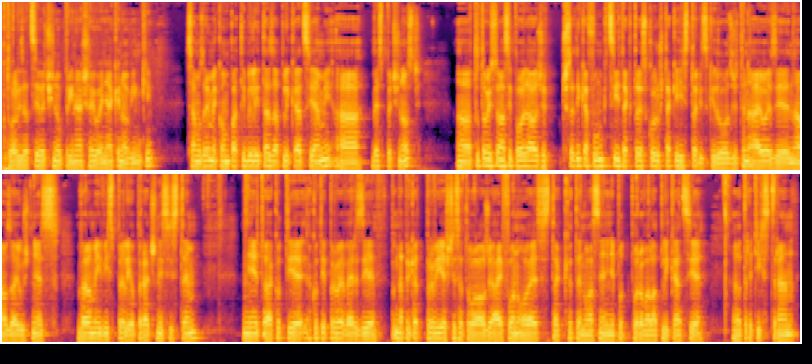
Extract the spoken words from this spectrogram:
aktualizácie väčšinou prinášajú aj nejaké novinky. Samozrejme kompatibilita s aplikáciami a bezpečnosť Tuto by som asi povedal, že čo sa týka funkcií, tak to je skôr už taký historický dôvod, že ten iOS je naozaj už dnes veľmi vyspelý operačný systém. Nie je to ako tie, ako tie prvé verzie. Napríklad prvý ešte sa to volal, že iPhone OS, tak ten vlastne nepodporoval aplikácie e, tretich stran.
